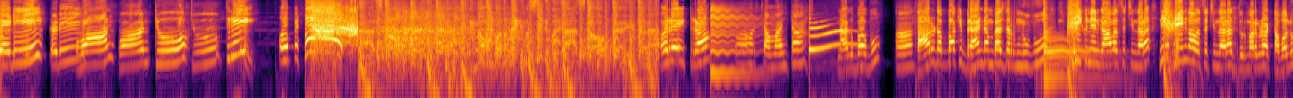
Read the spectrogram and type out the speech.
Ready ready one one two two three ఒరే ఇట్రా. సమంత. నాగబాబు తారు డబ్బాకి బ్రాండ్ అంబాసిడర్ నువ్వు? నీకు నేను కావాల్సి వచ్చిందారా? నీకు నేను కావాల్సి వచ్చిందారా? దుర్మార్గుడు టవలు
